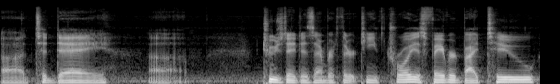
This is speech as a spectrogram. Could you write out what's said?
uh, today, uh, Tuesday, December 13th, Troy is favored by two.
